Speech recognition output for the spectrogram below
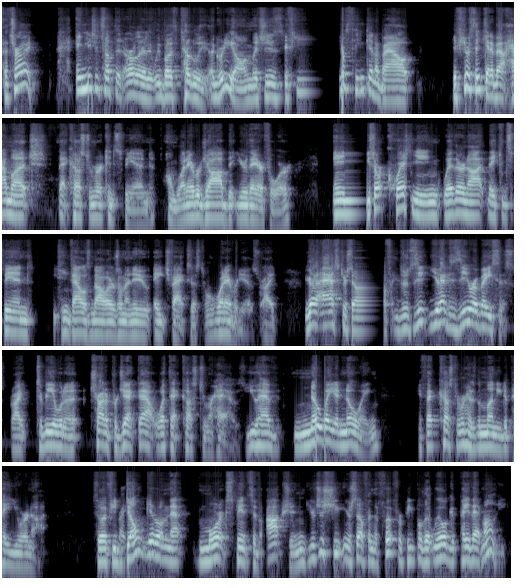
that's right. And you mentioned something earlier that we both totally agree on, which is if you, you're thinking about if you're thinking about how much that customer can spend on whatever job that you're there for, and you start questioning whether or not they can spend eighteen thousand dollars on a new HVAC system or whatever it is, right? You got to ask yourself. You have zero basis, right, to be able to try to project out what that customer has. You have no way of knowing if that customer has the money to pay you or not. So if you right. don't give them that more expensive option, you're just shooting yourself in the foot for people that will get, pay that money.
